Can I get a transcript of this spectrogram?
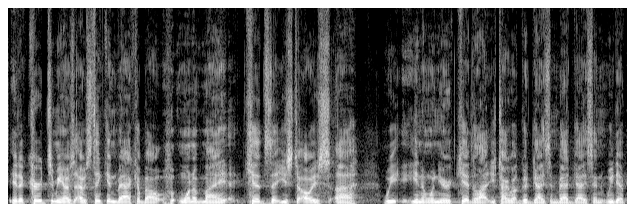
It occurred to me, I was, I was thinking back about one of my kids that used to always. Uh, we, you know, when you're a kid, a lot you talk about good guys and bad guys, and we'd have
